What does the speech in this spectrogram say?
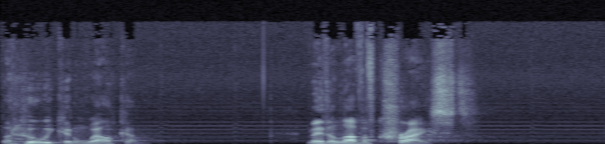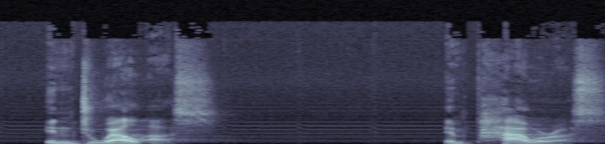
but who we can welcome. May the love of Christ indwell us, empower us,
